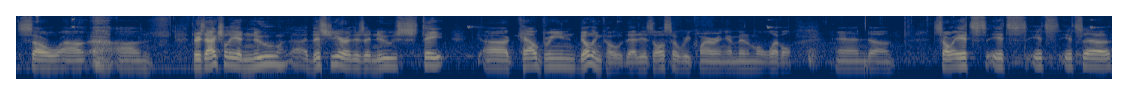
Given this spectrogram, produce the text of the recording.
so uh, um, there's actually a new, uh, this year, there's a new state uh, Cal Green building code that is also requiring a minimal level. And um, so it's, it's, it's, it's a,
